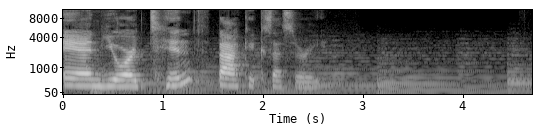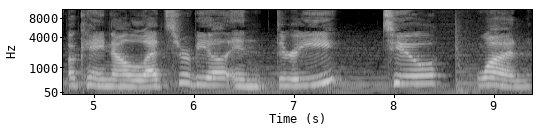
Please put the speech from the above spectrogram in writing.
And your 10th back accessory. Okay, now let's reveal in three, two, one.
